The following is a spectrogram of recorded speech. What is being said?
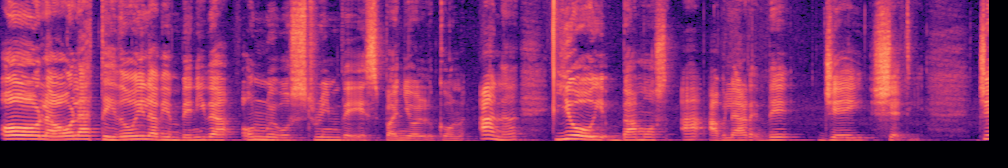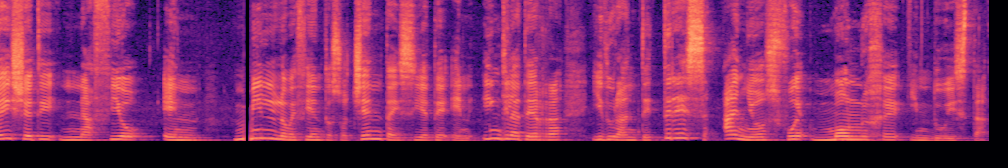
Hola, hola, te doy la bienvenida a un nuevo stream de español con Ana y hoy vamos a hablar de Jay Shetty. Jay Shetty nació en 1987 en Inglaterra y durante tres años fue monje hinduista.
